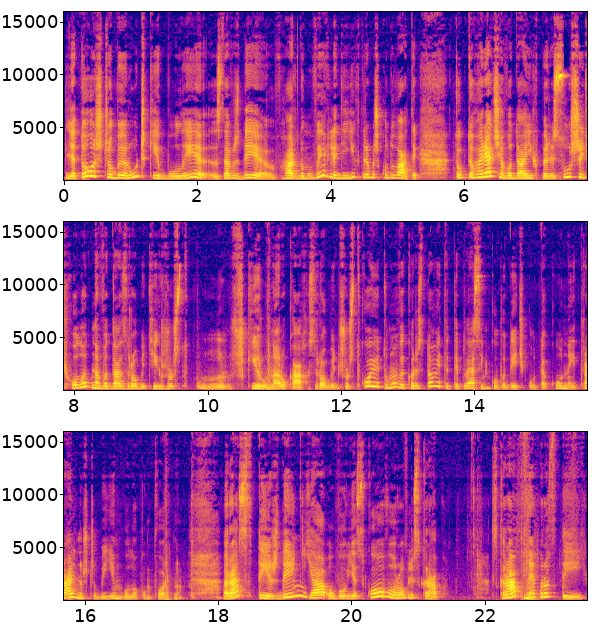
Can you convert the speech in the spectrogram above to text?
Для того, щоб ручки були завжди в гарному вигляді, їх треба шкодувати. Тобто гаряча вода їх пересушить, холодна вода зробить їх жорст... шкіру на руках зробить жорсткою, тому використовуйте теплесеньку водичку, таку нейтральну, щоб їм було комфортно. Раз в тиждень я обов'язково роблю скраб. Скраб непростий.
